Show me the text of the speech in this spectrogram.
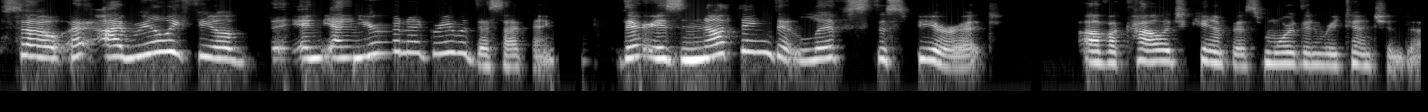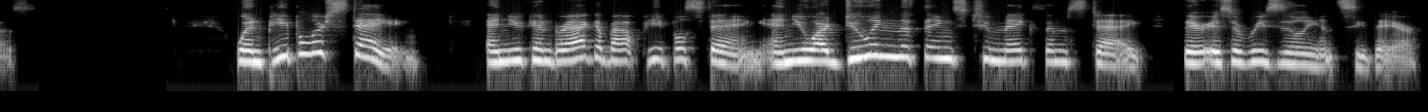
So I really feel, and, and you're going to agree with this, I think. There is nothing that lifts the spirit of a college campus more than retention does. When people are staying, and you can brag about people staying and you are doing the things to make them stay there is a resiliency there.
